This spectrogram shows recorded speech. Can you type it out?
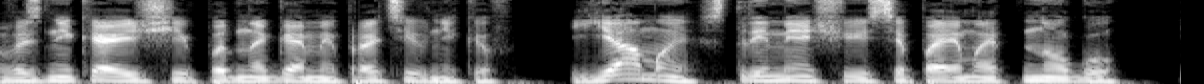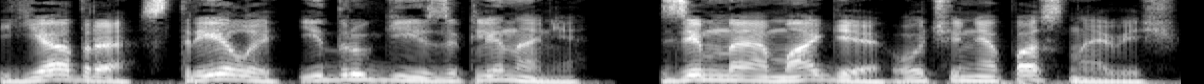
возникающие под ногами противников, ямы, стремящиеся поймать ногу, ядра, стрелы и другие заклинания. Земная магия — очень опасная вещь.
